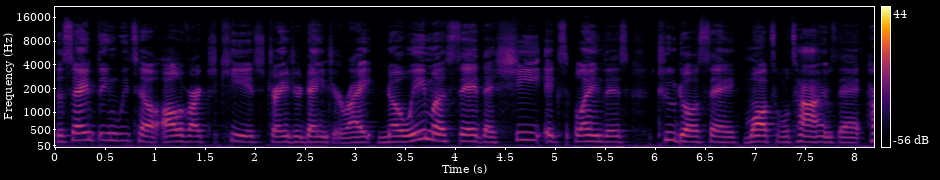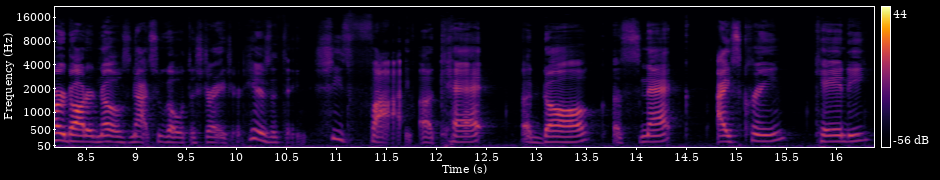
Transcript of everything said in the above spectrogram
The same thing we tell all of our kids, stranger danger, right? Noema said that she explained this to Dulce multiple times that her daughter knows not to go with a stranger. Here's the thing she's five. A cat, a dog, a snack, ice cream, candy,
